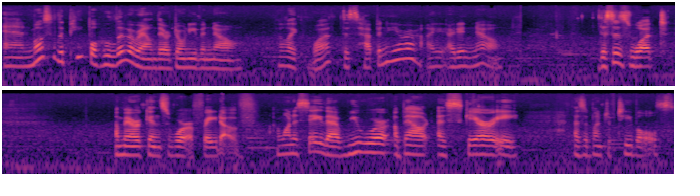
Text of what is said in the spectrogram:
And most of the people who live around there don't even know. They're like, what? This happened here? I, I didn't know. This is what Americans were afraid of. I want to say that we were about as scary as a bunch of tea bowls.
